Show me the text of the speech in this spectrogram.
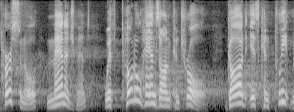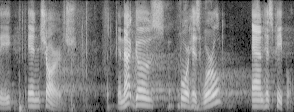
personal management with total hands on control God is completely in charge. And that goes for his world and his people.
